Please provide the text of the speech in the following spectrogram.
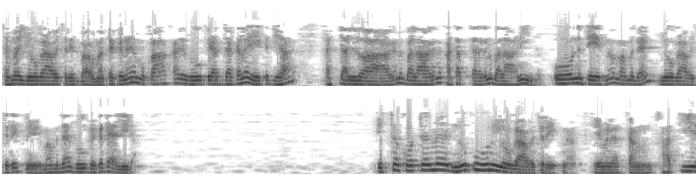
තමයි යෝගාවචරේ බව මතක නැහැ මොකාකාරي රූපයක් දැකලා ඒක දිහා ඇත්තල්වාගෙන බලාගෙන කටත් අරගෙන බලාගෙන ඉන්නවා. ඕන්න තේරෙනවා මම දැන් යෝගාවචරෙක් නෙවෙයි. මම දැන් රූපයකට ඇලිලා. එතකොටම නුපුහුණු යෝගාවචරයක් නම් එහෙම නැත්නම් සතිය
